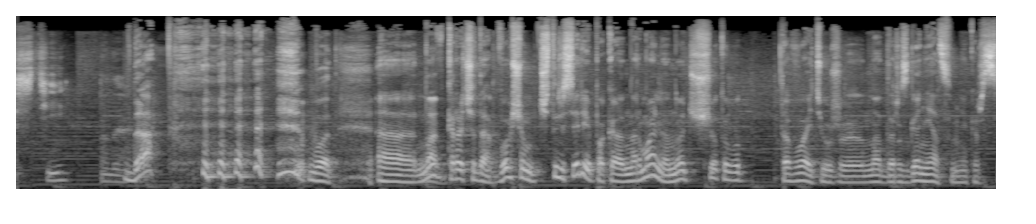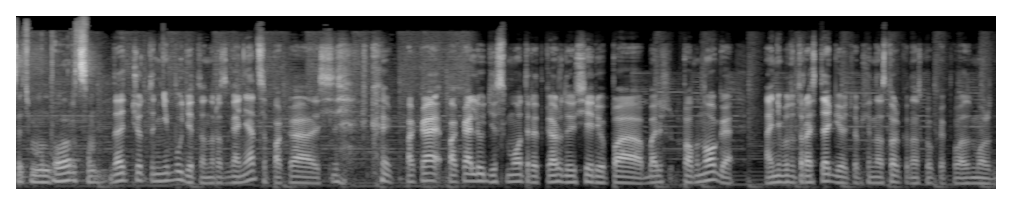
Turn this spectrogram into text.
ATST. Ну да. Да. вот. А, ну, короче, да. В общем, 4 серии пока нормально, но что-то вот давайте уже, надо разгоняться, мне кажется, с этим Мандалорцем. Да, что-то не будет он разгоняться, пока, пока, пока люди смотрят каждую серию по, больш... по много, они будут растягивать вообще настолько, насколько это возможно.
